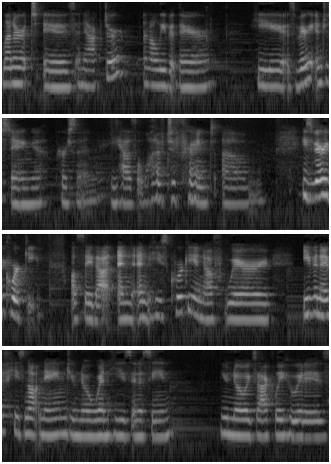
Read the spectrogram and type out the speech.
Leonard is an actor, and I'll leave it there. He is a very interesting person. He has a lot of different. Um, he's very quirky. I'll say that, and and he's quirky enough where even if he's not named, you know when he's in a scene. You know exactly who it is,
